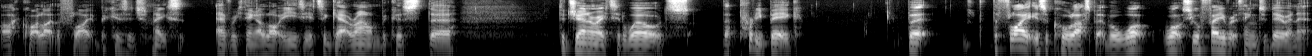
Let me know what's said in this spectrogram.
I, I quite like the flight because it just makes everything a lot easier to get around because the the generated worlds they're pretty big, but the flight is a cool aspect. But what what's your favorite thing to do in it?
